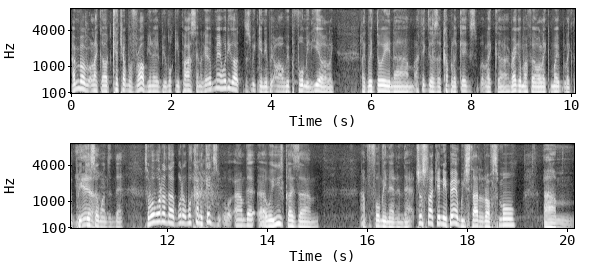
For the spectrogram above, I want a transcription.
I remember like I'd catch up with Rob. You know, he'd be walking past and I'd go, man, what do you got this weekend? He'd be, oh, we're performing here. Like, like we're doing. Um, I think there was a couple of gigs like uh, Raggamuffin or like my, like the precursor Yeah. ones and that. So what what are the what what kind of gigs um that uh, were you guys um, um performing at and that? just like any band, we started off small. Um,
